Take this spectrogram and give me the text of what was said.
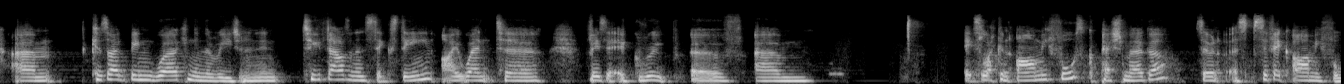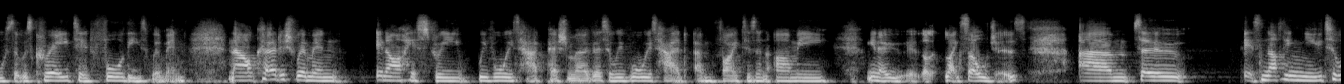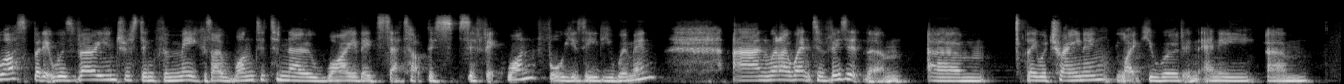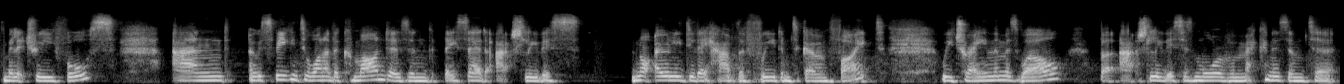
Because um, I'd been working in the region, and in 2016, I went to visit a group of, um, it's like an army force, Peshmerga. So, a specific army force that was created for these women. Now, Kurdish women in our history, we've always had Peshmerga, so we've always had um, fighters and army, you know, like soldiers. Um, so it's nothing new to us, but it was very interesting for me because I wanted to know why they'd set up this specific one for Yazidi women. And when I went to visit them, um, they were training like you would in any um, military force. And I was speaking to one of the commanders, and they said, actually, this not only do they have the freedom to go and fight, we train them as well, but actually, this is more of a mechanism to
